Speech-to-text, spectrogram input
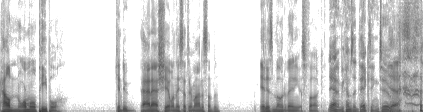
how normal people can do badass shit when they set their mind to something. It is motivating as fuck. Yeah, and it becomes addicting too. Yeah.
